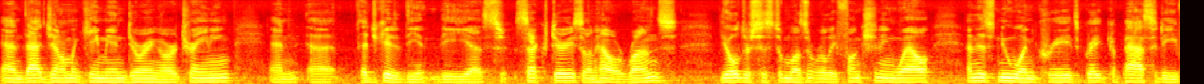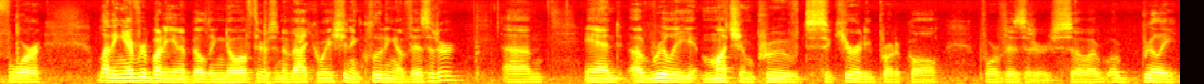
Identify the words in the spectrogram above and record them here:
And that gentleman came in during our training and uh, educated the, the uh, secretaries on how it runs. The older system wasn't really functioning well, and this new one creates great capacity for letting everybody in a building know if there's an evacuation, including a visitor, um, and a really much improved security protocol for visitors. So I I really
